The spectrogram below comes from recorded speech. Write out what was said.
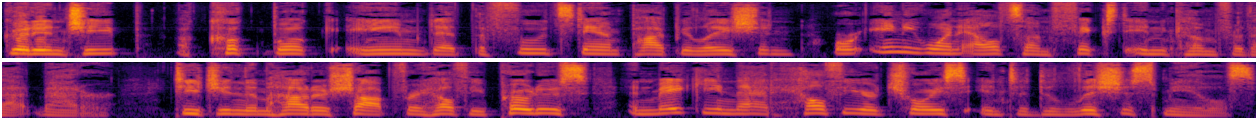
Good and Cheap, a cookbook aimed at the food stamp population or anyone else on fixed income for that matter, teaching them how to shop for healthy produce and making that healthier choice into delicious meals,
